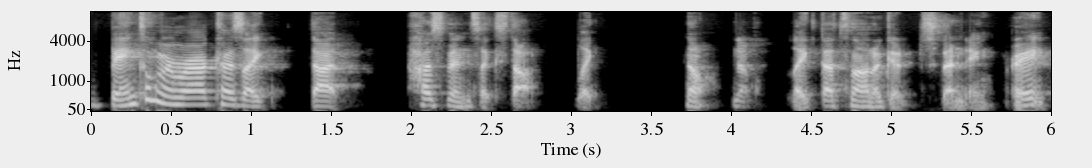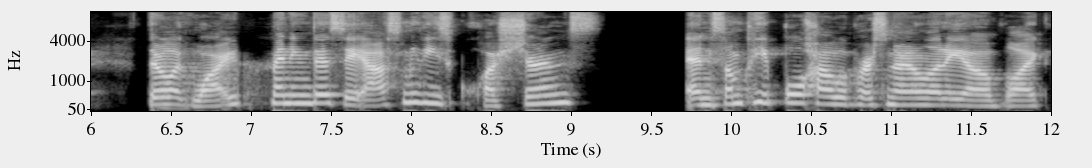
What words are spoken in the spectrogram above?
Bank of America is like that husband's like, stop. Like, no, no, like that's not a good spending, right? They're like, why are you spending this? They ask me these questions. And some people have a personality of like,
